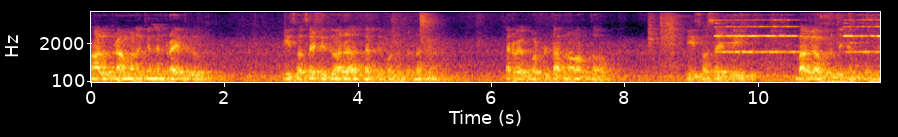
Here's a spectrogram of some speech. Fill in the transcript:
నాలుగు గ్రామాలకు చెందిన రైతులు ఈ సొసైటీ ద్వారా లబ్ధి పొందుతున్నారు. ఇరవై కోట్ల టర్న్ ఓవర్తో ఈ సొసైటీ బాగా అభివృద్ధి చెందుతుంది.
